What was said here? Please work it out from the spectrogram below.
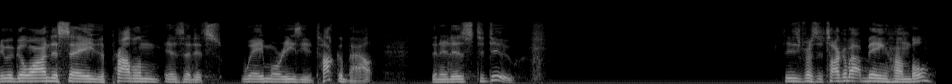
He would go on to say the problem is that it's way more easy to talk about than it is to do. It's easy for us to talk about being humble,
